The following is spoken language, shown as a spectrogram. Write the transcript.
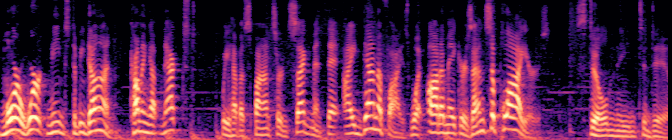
more work needs to be done. Coming up next, we have a sponsored segment that identifies what automakers and suppliers still need to do.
